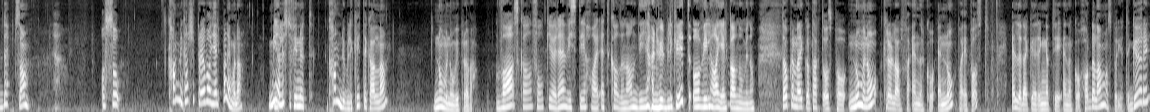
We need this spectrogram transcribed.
døpt som. Og så kan vi kanskje prøve å hjelpe deg med det. Vi har lyst til å finne ut kan du bli kvitt et kallenavn. Nå må vi prøve. Hva skal folk gjøre hvis de har et kallenavn de gjerne vil bli kvitt, og vil ha hjelp av Nomino? Da kan de kontakte oss på nomino-nrk.no på e-post. Eller de kan ringe til NRK Hordaland og spørre etter Gøril.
